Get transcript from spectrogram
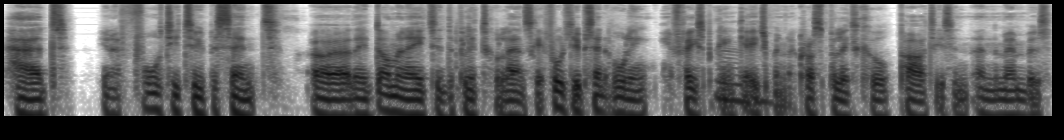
had, you know, 42%, uh, they dominated the political landscape, 42% of all Facebook mm. engagement across political parties and, and the members.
